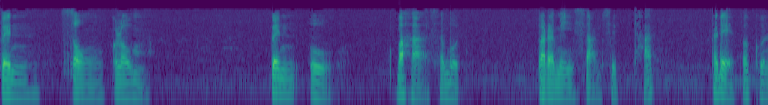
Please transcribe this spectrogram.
เป็นทรงกลม เป็นอุมหาสมุทรปรมีสามสิบทัศพระเดชพระคุณ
